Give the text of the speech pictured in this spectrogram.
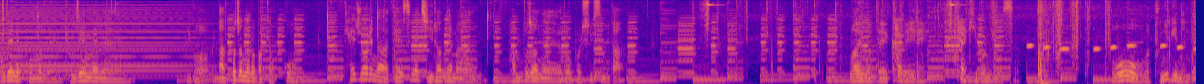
모델 맵 보면은 경쟁 맵은 이거 낮 버전으로밖에 없고 캐주얼이나 데스매치 이런 데만 반 버전으로 볼 수 있습니다. 와 이거 내 칼 왜 이래? 칼 기본 들었어. 오 분위기 있는데?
